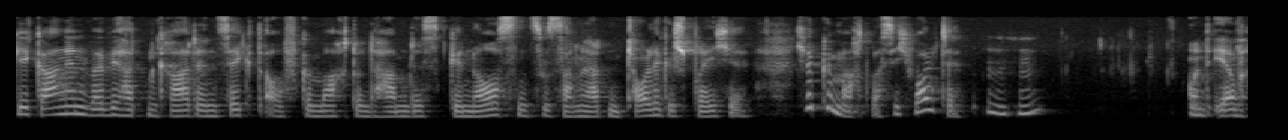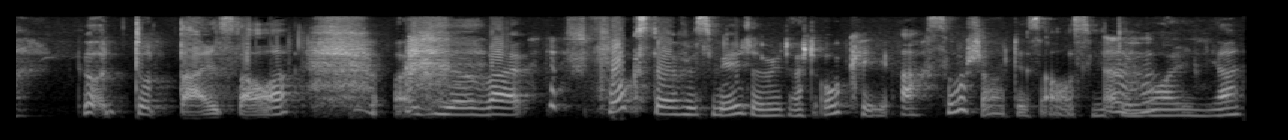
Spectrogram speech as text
gegangen, weil wir hatten gerade einen Sekt aufgemacht und haben das genossen zusammen, hatten tolle Gespräche. Ich habe gemacht, was ich wollte. Mhm. Und er war total sauer. Also war Fuchsteufelswild. Da habe ich gedacht, okay, ach so schaut es aus mit Aha. dem Wollen. Ja,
